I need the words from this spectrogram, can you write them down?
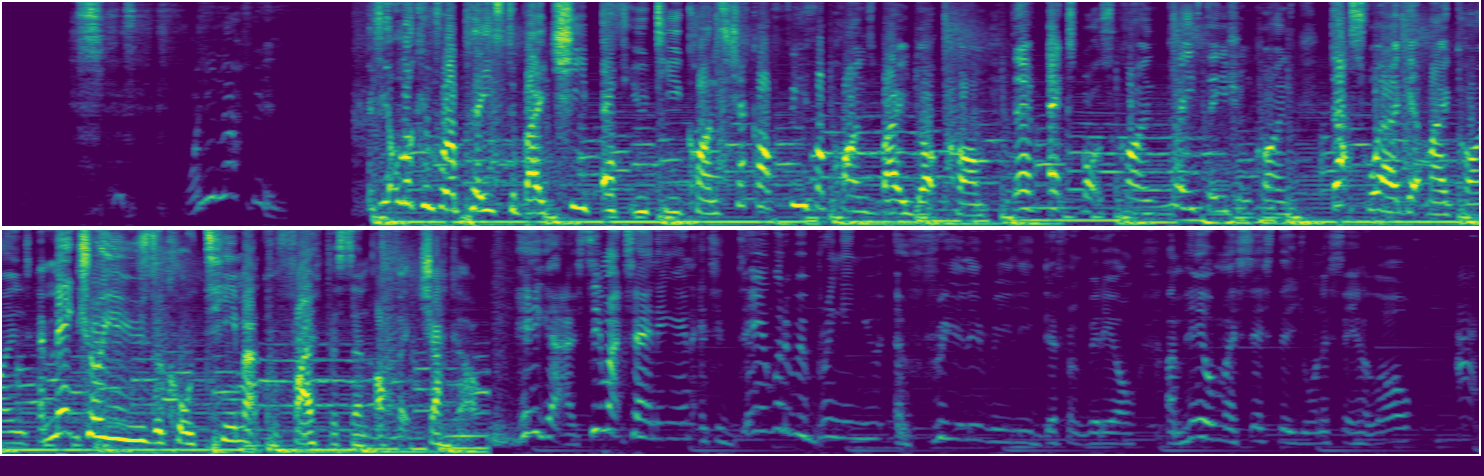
carry on. Why are you laughing? If you're looking for a place to buy cheap FUT coins, check out FIFACoinsBuy.com. They have Xbox coins, PlayStation coins. That's where I get my coins. And make sure you use the code TMAC for 5% off at checkout. Hey guys, T-Max signing in and today I'm going to be bringing you a really really different video. I'm here with my sister, you want to say hello? Hi.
